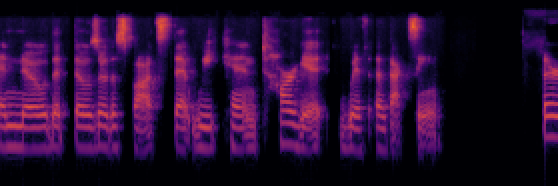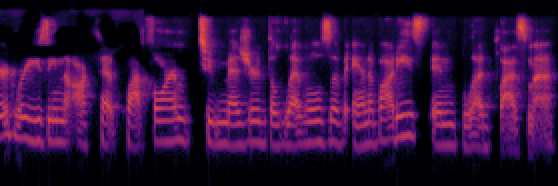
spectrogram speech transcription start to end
and know that those are the spots that we can target with a vaccine. Third, we're using the Octet platform to measure the levels of antibodies in blood plasma.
